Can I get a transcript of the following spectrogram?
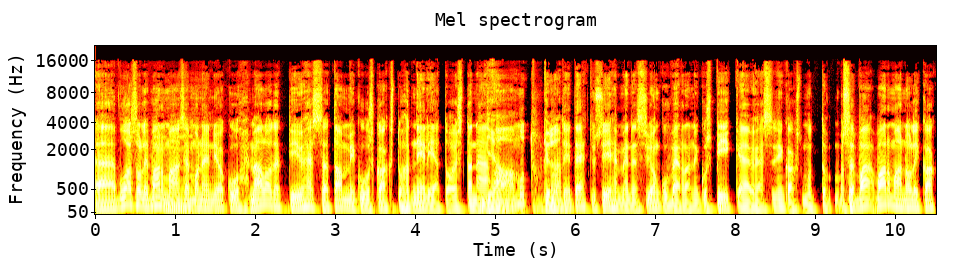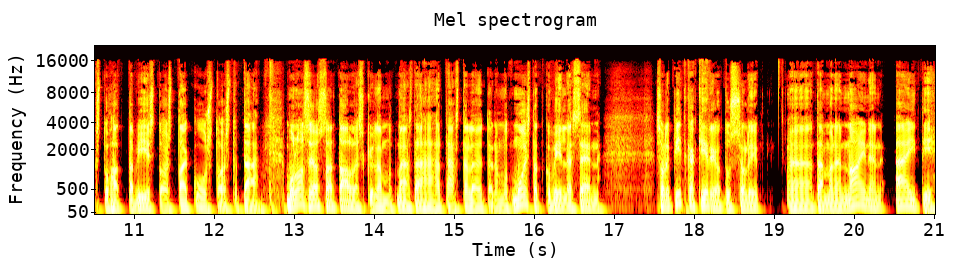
Ää, vuosi oli varmaan hmm. semmoinen joku, me aloitettiin yhdessä tammikuussa 2014 nämä Joo, aamut. kyllä. Me oltiin tehty siihen mennessä jonkun verran niin kuin spiikkejä yhdessä, siinä kaksi, mutta se va- varmaan oli 2015 tai 16 tämä. Mulla on se jossain talles kyllä, mutta mä en tähän hätää sitä löytänyt. Mutta muistatko Ville sen, se oli pitkä kirjoitus, se oli äh, tämmöinen nainen äiti,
